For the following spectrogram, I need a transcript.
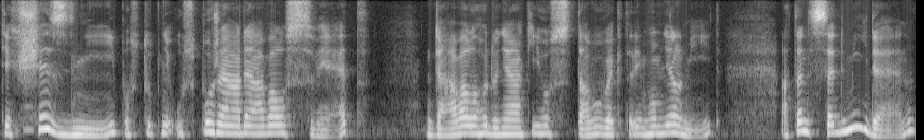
těch šest dní postupně uspořádával svět, dával ho do nějakého stavu, ve kterém ho měl mít a ten sedmý den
